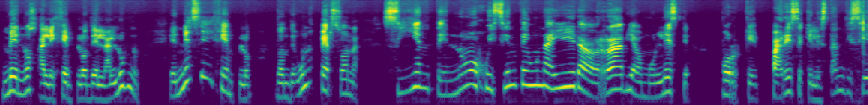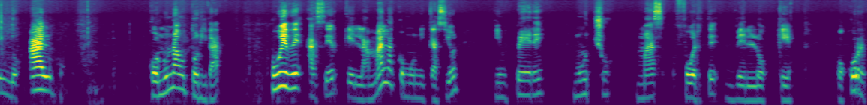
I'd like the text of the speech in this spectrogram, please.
menos al ejemplo del alumno. En ese ejemplo, donde una persona siente enojo y siente una ira, rabia o molestia porque parece que le están diciendo algo con una autoridad, puede hacer que la mala comunicación impere mucho más fuerte de lo que ocurre.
